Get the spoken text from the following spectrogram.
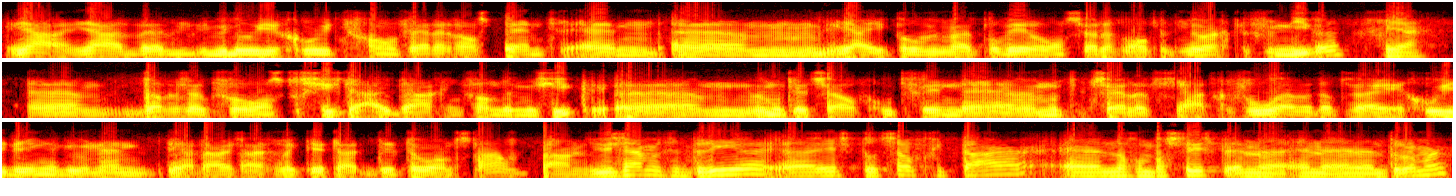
ja, ja we- ik bedoel, je groeit gewoon verder als band en ehm, ja, je probeert, wij proberen onszelf altijd heel erg te vernieuwen. Ja. Ehm, dat is ook voor ons precies de uitdaging van de muziek. Ehm, we moeten het zelf goed vinden en we moeten het zelf ja, het gevoel hebben dat wij goede dingen doen. En ja, daar is eigenlijk dit, dit door ontstaan. staan. Jullie zijn met z'n drieën. eh, je speelt zelf gitaar en nog een bassist en, eh, en, en een drummer.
